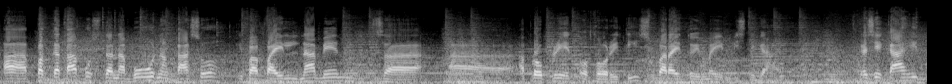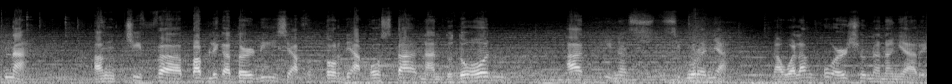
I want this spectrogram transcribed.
Ah, pagkatapos na nabuo ng kaso, ipafile namin sa ah, appropriate authorities para ito'y maimbestigahan. Kasi kahit na ang Chief ah, Public Attorney, si Attorney Acosta, nando doon at inasiguran niya na walang coercion na nangyari.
